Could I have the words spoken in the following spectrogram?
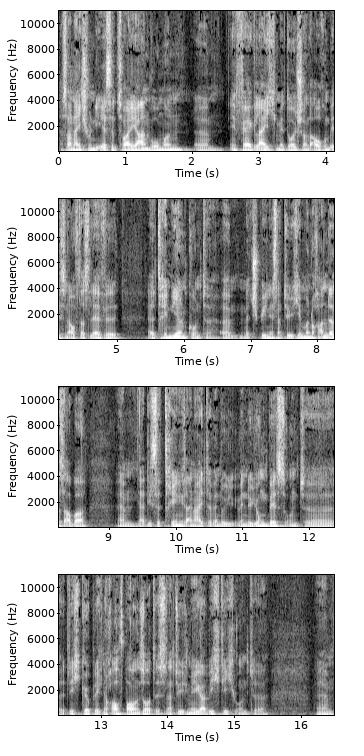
das waren eigentlich schon die ersten zwei Jahre, wo man ähm, im Vergleich mit Deutschland auch ein bisschen auf das Level äh, trainieren konnte. Ähm, mit Spielen ist natürlich immer noch anders, aber ähm, ja, diese Trainingseinheiten, wenn du, wenn du jung bist und äh, dich körperlich noch aufbauen solltest, ist natürlich mega wichtig und äh, ähm,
